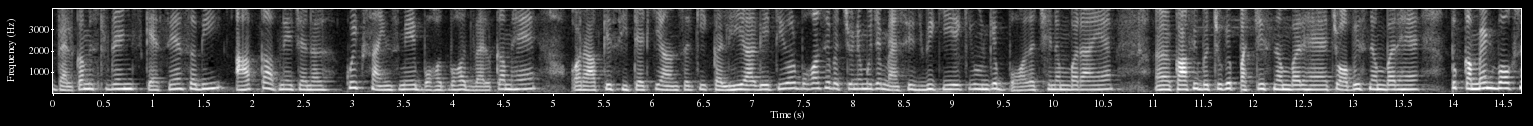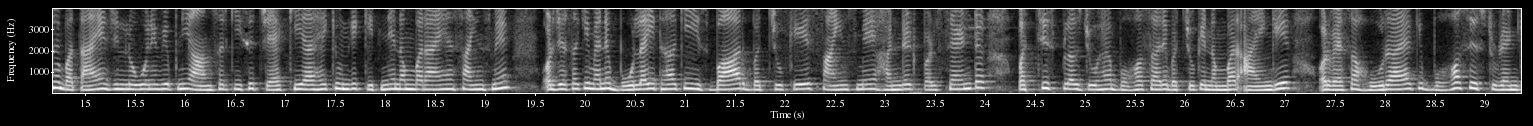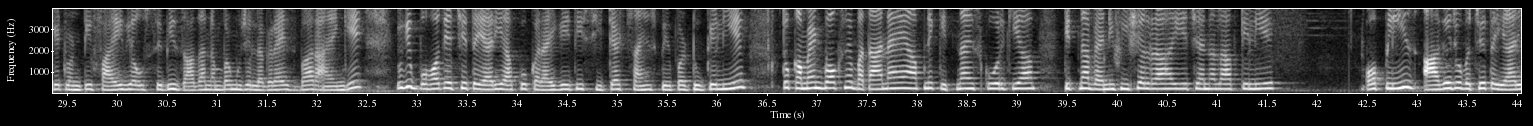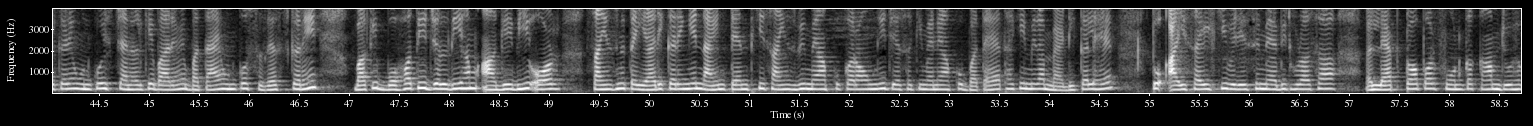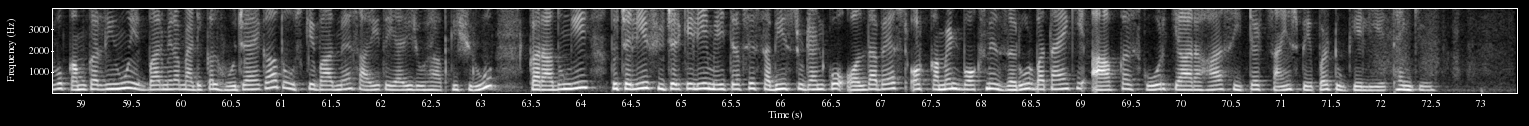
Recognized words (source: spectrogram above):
Welcome students, कैसे हैं सभी? आपका अपने चैनल क्विक साइंस में बहुत बहुत वेलकम है और आपके सी टेट की आंसर की कल ही आ गई थी और बहुत से बच्चों ने मुझे मैसेज भी किए कि उनके बहुत अच्छे नंबर आए हैं। काफ़ी बच्चों के 25 नंबर हैं 24 नंबर हैं। तो कमेंट बॉक्स में बताएँ, जिन लोगों ने भी अपनी आंसर की से चेक किया है कि उनके कितने नंबर आए हैं साइंस में। और जैसा कि मैंने बोला ही था कि इस बार बच्चों के साइंस में हंड्रेड परसेंट प्लस जो हैं, बहुत सारे बच्चों के नंबर आएँगे। और वैसा हो रहा है कि बहुत से स्टूडेंट के ट्वेंटी फाइव या उससे भी ज़्यादा नंबर मुझे लग रहा है इस बार आएँगे, क्योंकि बहुत ही अच्छी तैयारी आपको कराई गई थी सी साइंस पेपर टू के लिए। तो कमेंट बॉक्स में बताना है आपने कितना स्कोर किया, कितना बेनिफिशियल रहा ये चैनल आपके लिए। और प्लीज़ आगे जो बच्चे तैयारी करें, उनको इस चैनल के बारे में बताएँ, उनको सजेस्ट करें। बाकी बहुत ही जल्दी हम आगे भी और साइंस में तैयारी करेंगे। नाइन टेंथ की साइंस भी मैं आपको कराऊँगी। जैसा कि मैंने आपको बताया था कि मेरा मेडिकल है तो आई साइट की वजह से मैं अभी थोड़ा सा लैपटॉप और फ़ोन का काम जो है वो कम कर रही हूँ। एक बार मेरा मेडिकल हो जाएगा तो उसके बाद मैं सारी तैयारी जो है आपकी शुरू करा दूँगी। तो चलिए फ्यूचर के लिए मेरी तरफ़ से सभी स्टूडेंट को ऑल द बेस्ट और कमेंट बॉक्स में ज़रूर बताएँ कि आपका स्कोर क्या रहा सी साइंस पेपर टू के लिए। Thank you you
